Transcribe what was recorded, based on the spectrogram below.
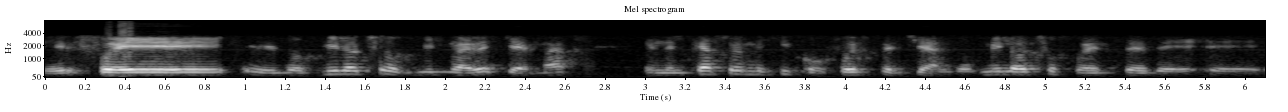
eh, fue 2008-2009, que además en el caso de México fue especial. 2008 fue este de, eh,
